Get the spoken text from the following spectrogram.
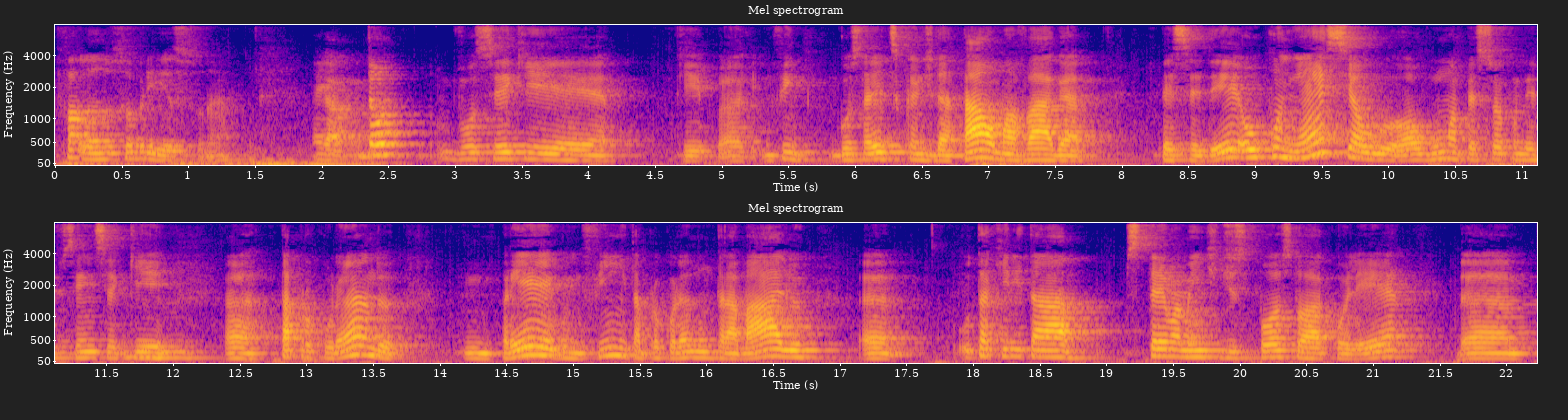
falando sobre isso, né? Legal. Então você que, que enfim, gostaria de se candidatar a uma vaga PCD ou conhece alguma pessoa com deficiência que está uhum. uh, procurando um emprego, enfim, está procurando um trabalho, uh, o Taquini está extremamente disposto a acolher. Uh,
